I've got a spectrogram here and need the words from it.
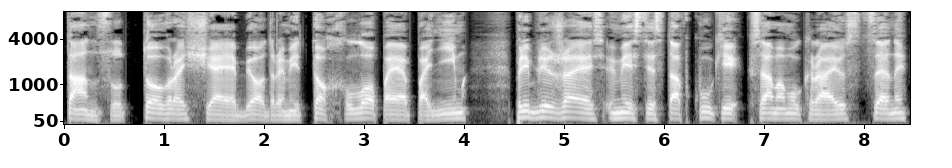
танцу, то вращая бедрами, то хлопая по ним, приближаясь вместе с Тавкуки к самому краю сцены.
